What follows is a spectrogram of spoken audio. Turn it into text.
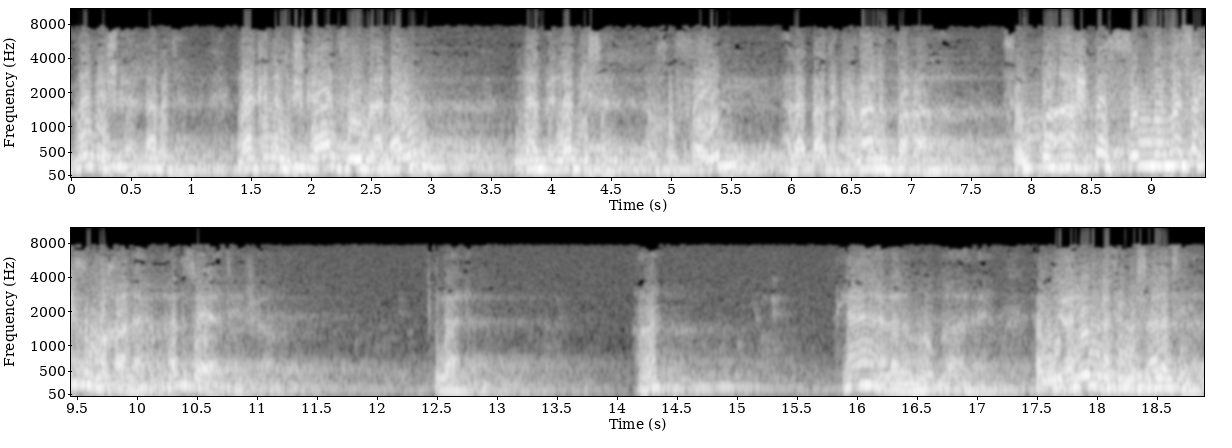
ما في إشكال أبدا. لكن الإشكال فيما لو لبس الخفين على بعد كمال الطهارة ثم أحدث ثم مسح ثم خلع. هذا سيأتي إن شاء الله. لا لا. ها؟ لا لا لا ما هذا. اليمنى في مسألتنا.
